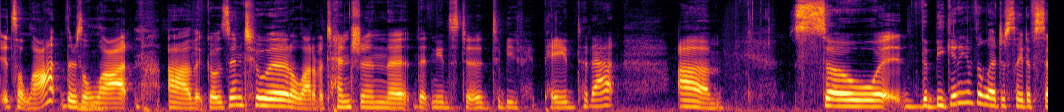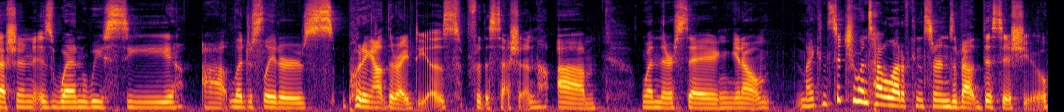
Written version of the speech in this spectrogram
it's a lot. There's mm. a mm-hmm. lot uh, that goes into it. A lot of attention that that needs to to be paid to that. Um, so the beginning of the legislative session is when we see uh, legislators putting out their ideas for the session. Um, when they're saying, you know, my constituents have a lot of concerns about this issue.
